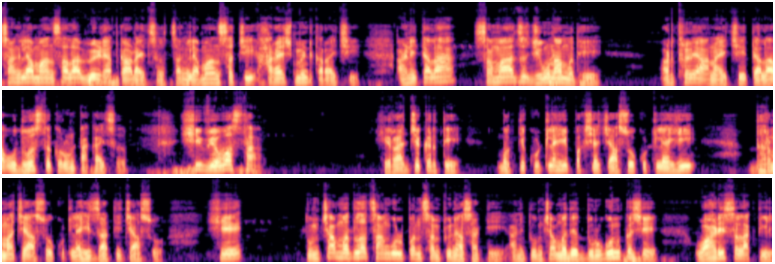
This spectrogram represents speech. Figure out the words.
चांगल्या माणसाला वेढ्यात काढायचं चांगल्या माणसाची हरॅशमेंट करायची आणि त्याला समाज जीवनामध्ये अडथळे आणायचे त्याला उद्ध्वस्त करून टाकायचं. ही व्यवस्था हे राज्यकर्ते मग ते कुठल्याही पक्षाचे असो कुठल्याही धर्माचे असो कुठल्याही जातीचे असो हे तुमच्यामधलं चांगुलपण संपविण्यासाठी आणि तुमच्यामध्ये दुर्गुण कसे वाढीस लागतील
